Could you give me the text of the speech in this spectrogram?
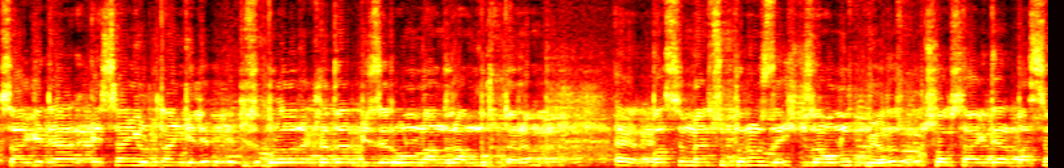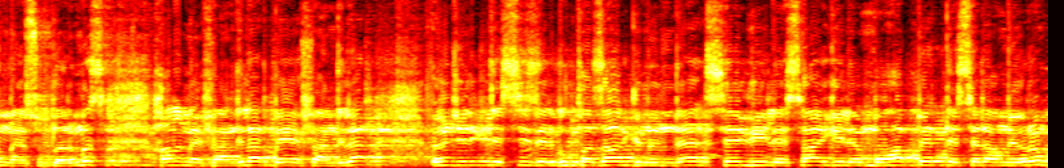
saygıdeğer Esenyurt'tan gelip bizi buralara kadar bizleri onurlandıran muhtarım. Evet basın mensuplarımızı da hiçbir zaman unutmuyoruz. Çok saygıdeğer basın mensuplarımız, hanımefendiler, beyefendiler. Öncelikle sizleri bu pazar gününde sevgiyle, saygıyla, muhabbetle selamlıyorum.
